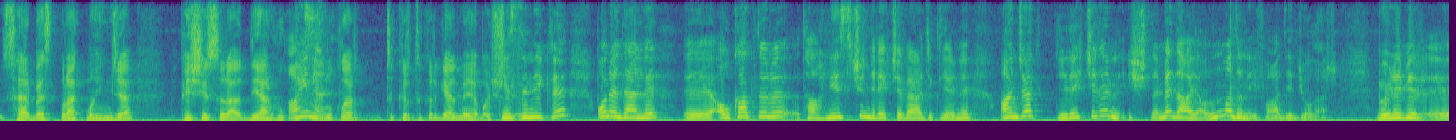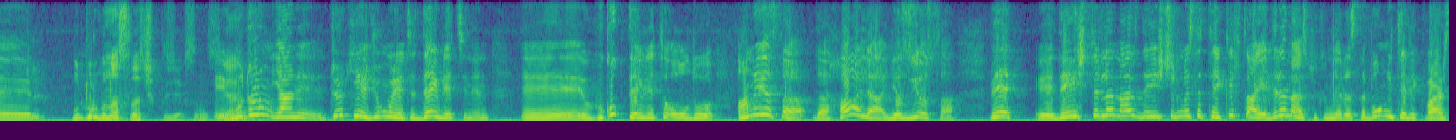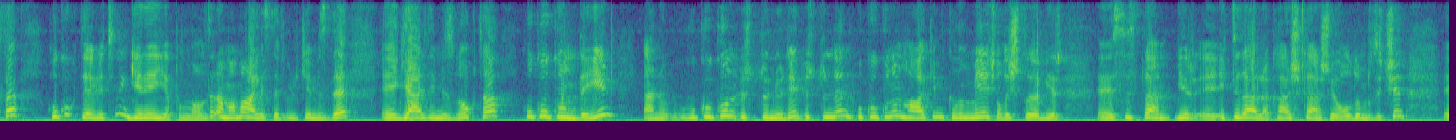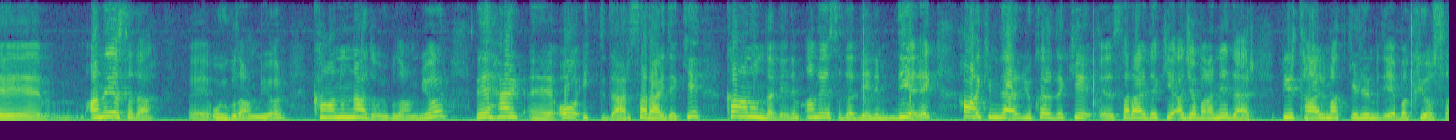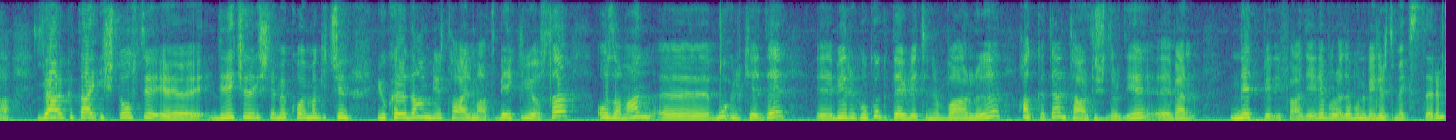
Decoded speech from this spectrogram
e, serbest bırakmayınca peşi sıra diğer hukuksuzluklar tıkır tıkır gelmeye başlıyor. Kesinlikle. O nedenle e, avukatları tahliyesi için dilekçe verdiklerini ancak dilekçelerin işleme dahi alınmadığını ifade ediyorlar. Böyle bir e, Bu durumu nasıl açıklayacaksınız? e, Yani- bu durum yani Türkiye Cumhuriyeti Devleti'nin e, hukuk devleti olduğu anayasada hala yazıyorsa ve e, değiştirilemez, değiştirilmesi teklif dahi edilemez hükümler arasında bu nitelik varsa hukuk devletinin gereği yapılmalıdır. Ama maalesef ülkemizde e, geldiğimiz nokta hukukun değil yani hukukun üstünlüğü değil, üstünden hukukunun hakim kılınmaya çalıştığı bir e, sistem, bir e, iktidarla karşı karşıya olduğumuz için e, anayasada e, uygulanmıyor. Kanunlar da uygulanmıyor ve her e, o iktidar saraydaki kanun da benim, anayasa da benim diyerek hakimler yukarıdaki e, saraydaki acaba ne der? Bir talimat gelir mi diye bakıyorsa, Yargıtay iş dosya e, dilekçeleri işleme koymak için yukarıdan bir talimat bekliyorsa o zaman e, bu ülkede e, bir hukuk devletinin varlığı hakikaten tartışılır diye e, ben net bir ifadeyle burada bunu belirtmek isterim.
